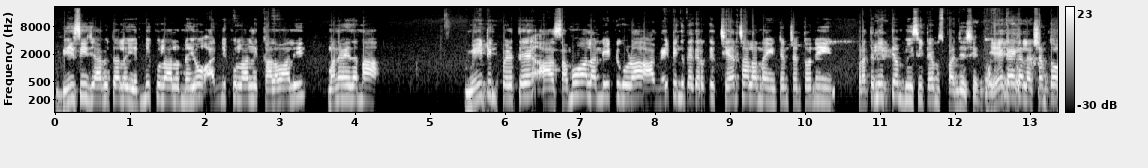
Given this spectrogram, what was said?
బీసీ జాబితాలో ఎన్ని కులాలు ఉన్నాయో అన్ని కులాల్ని కలవాలి. మనం ఏదన్నా మీటింగ్ పెడితే ఆ సమూహాలన్నిటిని కూడా ఆ మీటింగ్ దగ్గరికి చేర్చాలన్న ఇంటెన్షన్తో ప్రతినిత్యం బీసీ టైమ్స్ పనిచేసేది. ఏకైక లక్ష్యంతో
